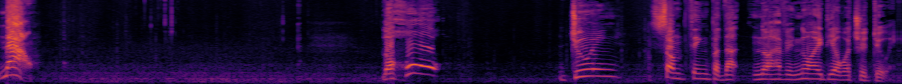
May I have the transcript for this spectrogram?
Now, the whole doing something but not no having no idea what you're doing.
